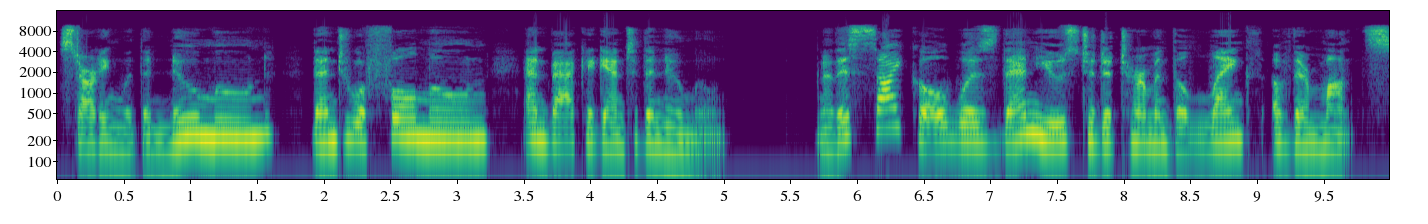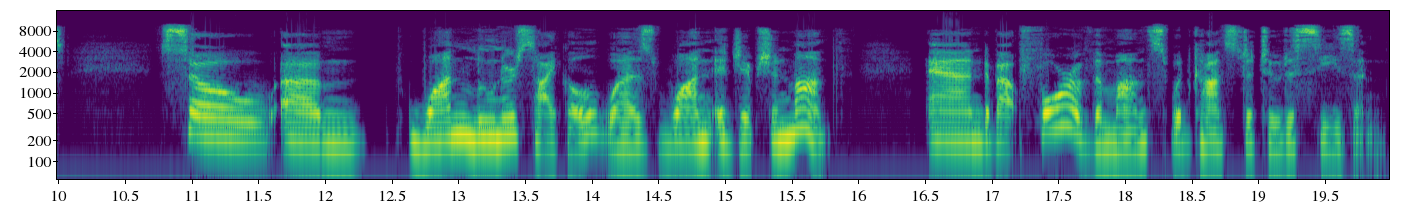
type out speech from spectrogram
starting with the new moon, then to a full moon, and back again to the new moon. Now this cycle was then used to determine the length of their months. So, um, one lunar cycle was one Egyptian month, and about four of the months would constitute a season.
